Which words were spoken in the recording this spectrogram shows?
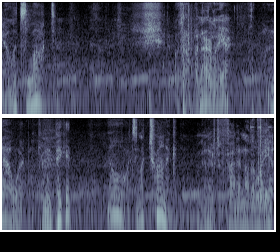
Hell, it's locked earlier. Now what? Can we pick it? No, it's electronic. We're gonna have to find another way in.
